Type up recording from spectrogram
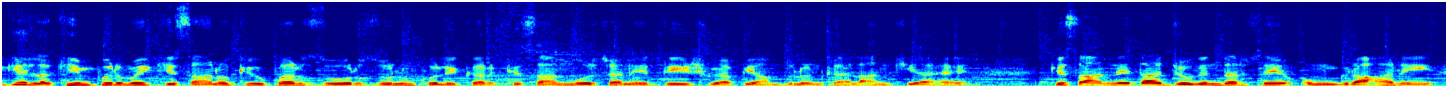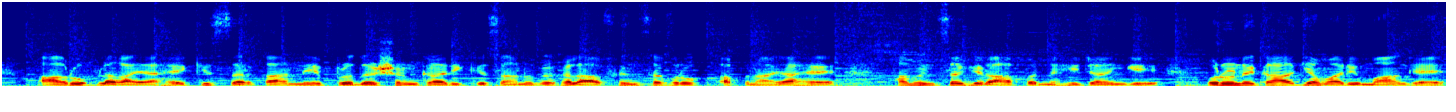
के लखीमपुर में किसानों के ऊपर ज़ोर जुल्म को लेकर किसान मोर्चा ने देशव्यापी आंदोलन का ऐलान किया है। किसान नेता जोगिंदर सिंह उमग्राह ने आरोप लगाया है कि सरकार ने प्रदर्शनकारी किसानों के खिलाफ हिंसक रुख अपनाया है। हम हिंसा की राह पर नहीं जाएँगे। उन्होंने कहा कि हमारी मांग है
